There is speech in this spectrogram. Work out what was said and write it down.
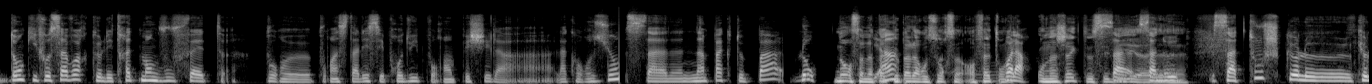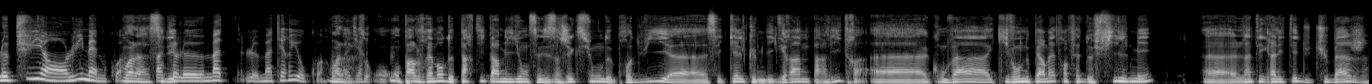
Donc, il faut savoir que les traitements que vous faites pour, euh, pour installer ces produits pour empêcher la, la corrosion, ça n'impacte pas l'eau. Non, ça n'impacte pas la ressource. En fait, on, voilà. on injecte ces ça, ça, ne, euh, ça touche que le, que le puits en lui-même, quoi. Voilà, pas que le, le matériau, quoi. Voilà, on, parle vraiment de parties par million. C'est des injections de produits, euh, c'est quelques milligrammes par litre qu'on va, qui vont nous permettre en fait de filmer l'intégralité du tubage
